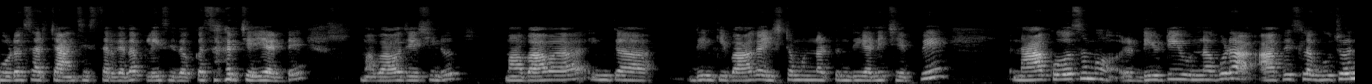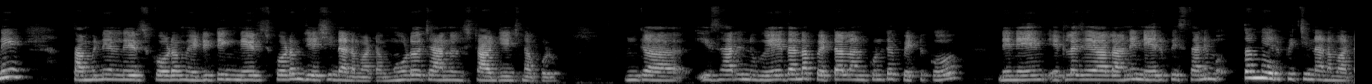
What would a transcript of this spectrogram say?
మూడోసారి ఛాన్స్ ఇస్తారు కదా ప్లీజ్ ఇది ఒక్కసారి చేయంటే అంటే మా బావ చేసిండు. మా బావ ఇంకా దీనికి బాగా ఇష్టం ఉన్నట్టుంది అని చెప్పి నా కోసము డ్యూటీ ఉన్నా కూడా ఆఫీస్లో కూర్చొని తమిళ నేర్చుకోవడం ఎడిటింగ్ నేర్చుకోవడం చేసిండు అనమాట మూడో ఛానల్ స్టార్ట్ చేసినప్పుడు. ఇంకా ఈసారి నువ్వు ఏదన్నా పెట్టాలనుకుంటే పెట్టుకో. నేను ఏం ఎట్లా చేయాలని అని మొత్తం నేర్పించిండు అనమాట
